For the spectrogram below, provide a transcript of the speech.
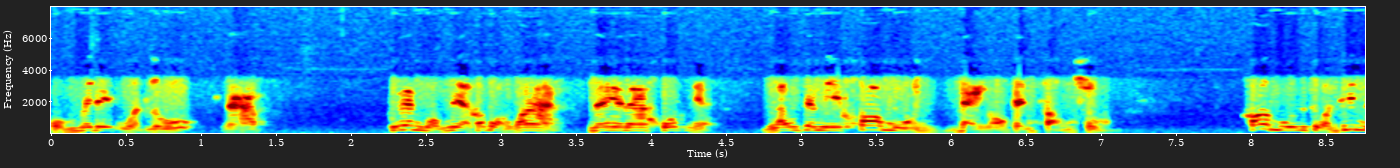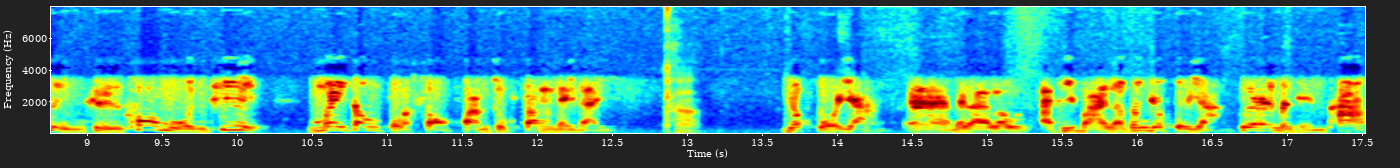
ผมไม่ได้อวดรู้นะครับ เพื่อนผมเนี่ยเขาบอกว่าในอนาคตเนี่ย เราจะมีข้อมูลแบ่งออกเป็นสองส่วน ข้อมูลส่วนที่หนึ่งคือข้อมูลที่ไม่ต้องตรวจสอบความถูกต้องใดครับๆยกตัวอย่าง อ่า เวลาเราอธิบายเราต้องยกตัวอย่าง เพื่อให้มันเห็นภาพ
